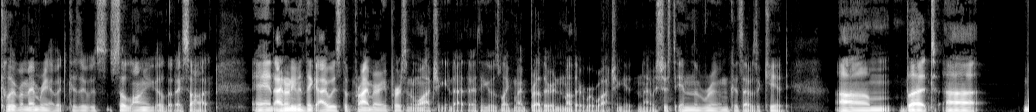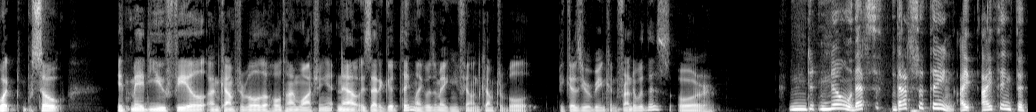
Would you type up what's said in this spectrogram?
clear of a memory of it because it was so long ago that I saw it, and I don't even think I was the primary person watching it either. I think it was like my brother and mother were watching it, and I was just in the room because I was a kid. Um, but uh, what? So it made you feel uncomfortable the whole time watching it. Now, is that a good thing? Like, was it making you feel uncomfortable because you were being confronted with this, or no, that's that's the thing. I I think that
